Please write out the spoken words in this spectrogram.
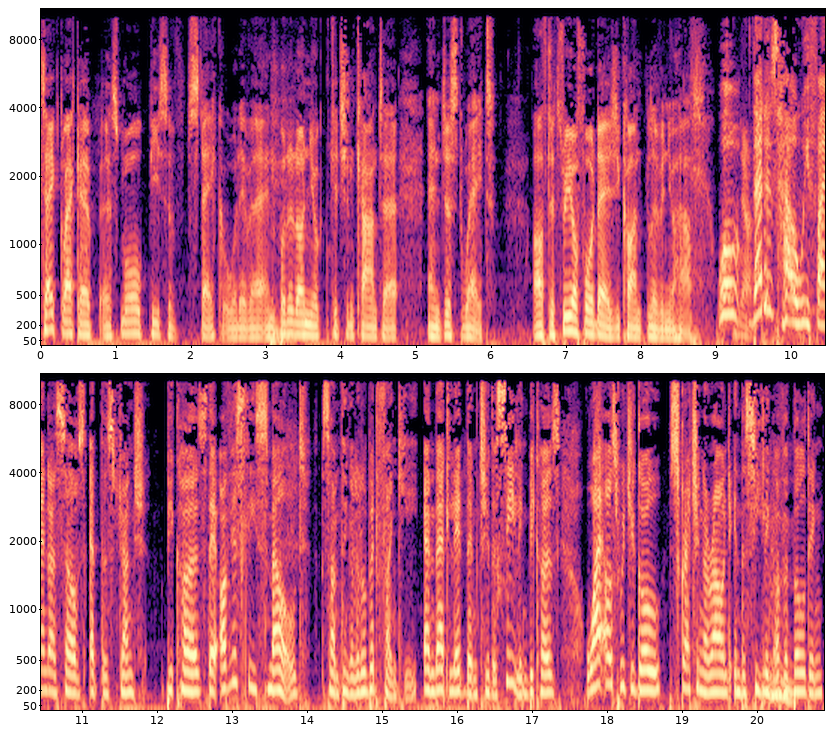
take like a, a small piece of steak or whatever and put it on your kitchen counter and just wait, after three or four days, you can't live in your house. Well, that is how we find ourselves at this junction because they obviously smelled something a little bit funky and that led them to the ceiling because why else would you go scratching around in the ceiling of a mm. building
